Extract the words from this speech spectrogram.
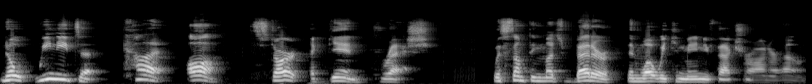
no, we need to cut off, start again fresh with something much better than what we can manufacture on our own.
